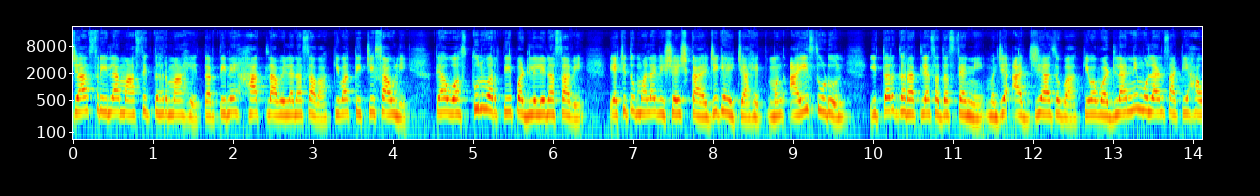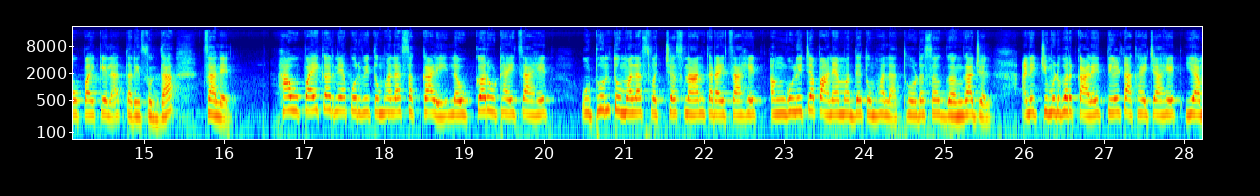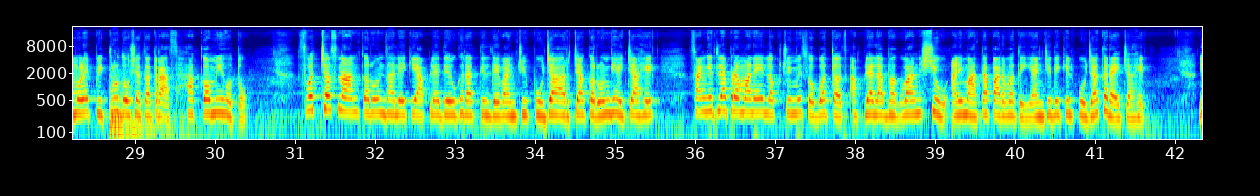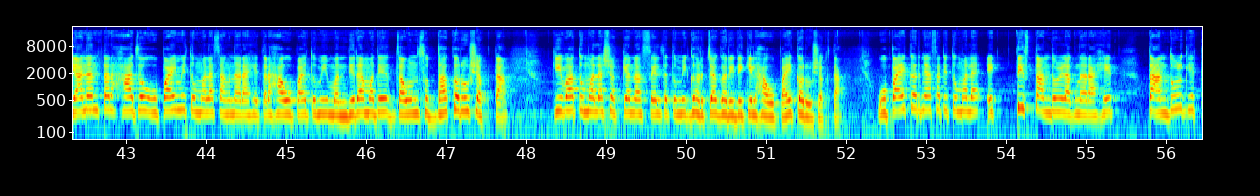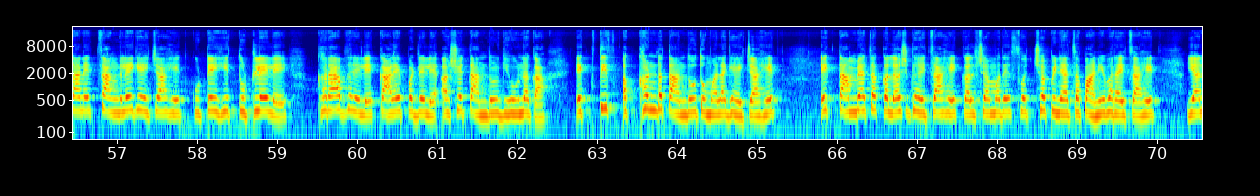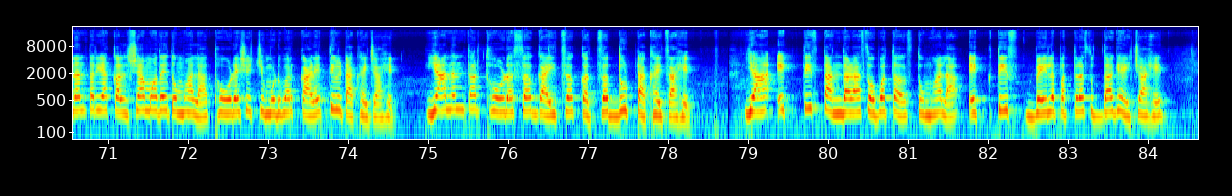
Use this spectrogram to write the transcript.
ज्या स्त्रीला मासिक धर्म आहे तर तिने हात लावलेला नसावा किंवा तिची सावली त्या वस्तूंवरती पडलेली नसावी याची तुम्हाला विशेष काळजी घ्यायची आहेत मग आई सोडून इतर घरातल्या सदस्यांनी म्हणजे आजी आजोबा किंवा वडिलांनी मुलांसाठी हा उपाय केला तरीसुद्धा चालेल. हा उपाय करण्यापूर्वी तुम्हाला सकाळी लवकर उठायचं आहे उठून तुम्हाला स्वच्छ स्नान करायचं आहे अंघोळीच्या पाण्यामध्ये तुम्हाला थोडंसं गंगाजल आणि चिमुटभर काळे तीळ टाकायचे आहेत यामुळे पितृदोषाचा त्रास हा कमी होतो. स्वच्छ स्नान करून झाले की आपल्या देवघरातील देवांची पूजा अर्चा करून घ्यायची आहेत. सांगितल्याप्रमाणे लक्ष्मीसोबतच आपल्याला भगवान शिव आणि माता पार्वती यांची देखील पूजा करायची आहेत यानंतर हा जो उपाय मी तुम्हाला सांगणार आहे तर हा उपाय तुम्ही मंदिरामध्ये जाऊन सुद्धा करू शकता. किंवा तुम्हाला शक्य नसेल तर तुम्ही घरच्या घरी देखील हा उपाय करू शकता. उपाय करण्यासाठी तुम्हाला एकतीस तांदूळ लागणार आहेत. तांदूळ घेताना चांगले घ्यायचे आहेत. कुठेही तुटलेले खराब झालेले काळे पडलेले असे तांदूळ घेऊ नका. एकतीस अखंड तांदूळ तुम्हाला घ्यायचे आहेत. एक तांब्याचा कलश घ्यायचा आहे. कलशामध्ये स्वच्छ पिण्याचं पाणी भरायचं आहे. यानंतर या कलशामध्ये तुम्हाला थोडेसे चिमूटभर काळे तीळ टाकायचे आहेत. यानंतर थोडंसं गाईचं कच्चं दूध टाकायचं आहे. या एकतीस तांदळासोबतच तुम्हाला एकतीस बेलपत्रसुद्धा घ्यायचे आहेत.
